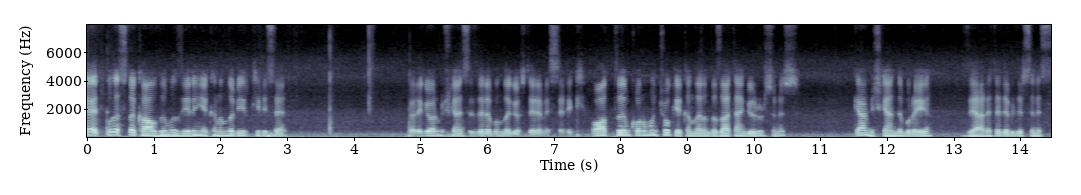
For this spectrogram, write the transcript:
Evet, burası da kaldığımız yerin yakınında bir kilise. Böyle görmüşken sizlere bunu da gösterelim istedik. O attığım konumun çok yakınlarında zaten görürsünüz. Gelmişken de burayı ziyaret edebilirsiniz.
